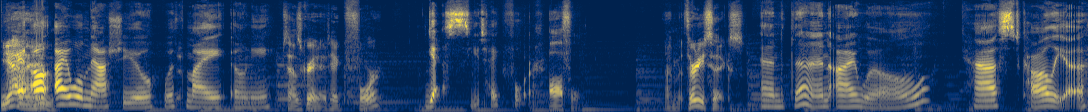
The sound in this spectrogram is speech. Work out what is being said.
yeah, I, I, I'll, am. I will gnash you with my Oni. Sounds great. I take four. Yes, you take four. Awful. I'm at 36. And then I will cast Kaalia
